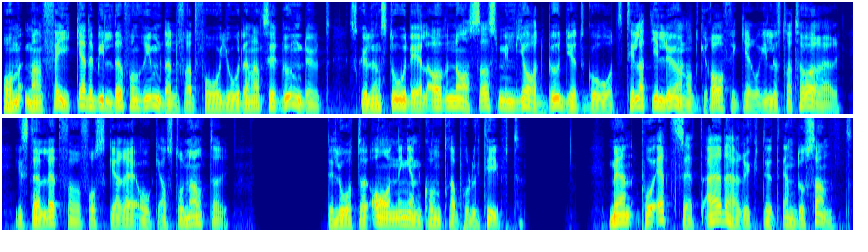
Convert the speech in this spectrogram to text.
Om man fejkade bilder från rymden för att få jorden att se rund ut skulle en stor del av NASAs miljardbudget gå åt till att ge lön åt grafiker och illustratörer istället för forskare och astronauter. Det låter aningen kontraproduktivt. Men på ett sätt är det här ryktet ändå sant.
